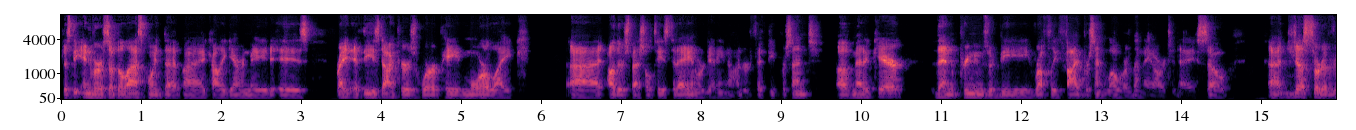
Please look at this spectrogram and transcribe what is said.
just the inverse of the last point that my colleague Erin made is right? If these doctors were paid more like uh, other specialties today and we're getting 150% of Medicare, then premiums would be roughly 5% lower than they are today. So, uh, just sort of,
